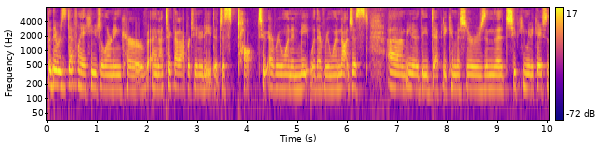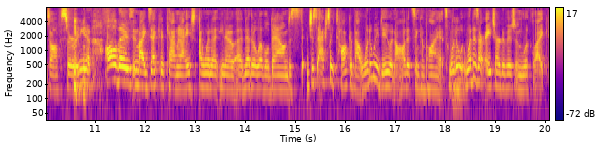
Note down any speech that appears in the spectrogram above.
but there was definitely a huge learning curve, and I took that opportunity to just talk to everyone and meet with everyone, not just um, you know the deputy commissioners and the chief communications officer, and you know all those in my executive cabinet. I, I went a, you know another level down, just just actually talk about what do we do in audits and compliance? What, do, what does our HR division look like?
